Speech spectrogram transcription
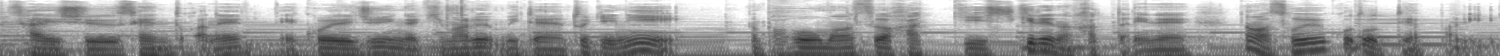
最終戦とかねこれで順位が決まるみたいな時にパフォーマンスが発揮しきれなかったりねなんかそういうことってやっぱり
